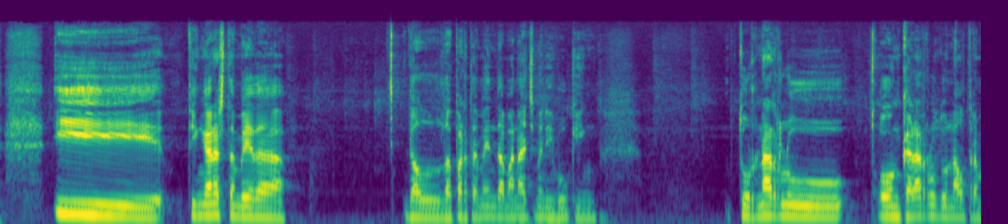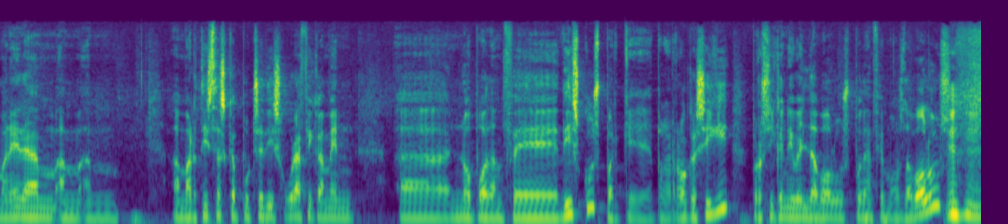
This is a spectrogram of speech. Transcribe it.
I tinc ganes també de, del Departament de Management i Booking tornar-lo o encarar-lo d'una altra manera amb, amb, amb, amb artistes que potser discogràficament eh, no poden fer discos perquè per la raó que sigui, però sí que a nivell de bolos podem fer molts de bolos. Uh -huh.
